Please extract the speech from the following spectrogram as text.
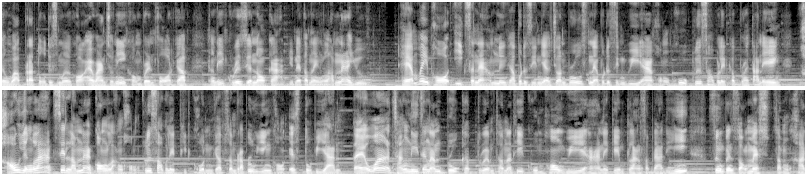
จังหวะประตูตีเสมอของไอวานโชนี่ของเบรนฟอร์ดครับทั้งที่คริสเตียนนอร์การ์ดอยู่ในตำแหน่งล้ำหน้าอยู่ แถมไม่พออีกสนามหนึ่งครับผู้ตัดสินอย่างจอห์นบรูซเนี่ยผู้ตัดสิน VR ของคู่คริสตัลพาเลตกับไบรตันเอง เขายังลากเส้นล้ำหน้ากองหลังของคริสตัลพาเลตผิดคนครับสำหรับลูกยิงของเอสโตปิยานแต่ว่าทั้งนี้ทั้งนั้นบรูคครับเตรียมทำหน้าที่คุมห้อง VR ในเกมกลางสัปดาห์นี้ ซึ่งเป็น 2 แมตช์สำคัญ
